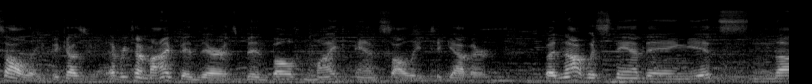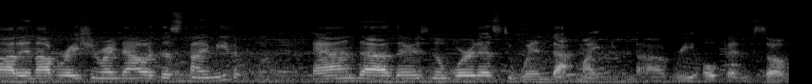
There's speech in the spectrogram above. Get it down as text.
Sulley because every time I've been there, it's been both Mike and Sulley together. But notwithstanding, it's not in operation right now at this time either, and uh, there's no word as to when that might uh, reopen. So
